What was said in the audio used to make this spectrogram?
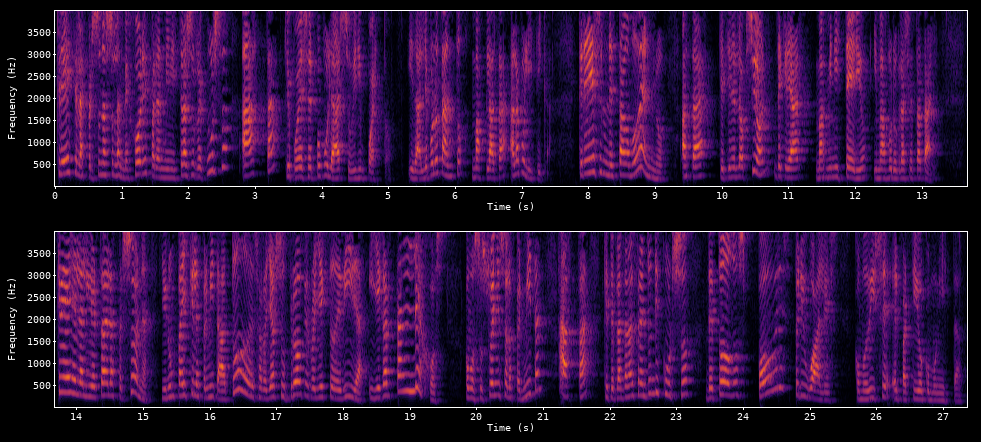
Crees que las personas son las mejores para administrar sus recursos hasta que puede ser popular subir impuestos y darle, por lo tanto, más plata a la política. Crees en un Estado moderno hasta que tienes la opción de crear más ministerios y más burocracia estatal. Crees en la libertad de las personas y en un país que les permita a todos desarrollar su propio proyecto de vida y llegar tan lejos como sus sueños se los permitan, hasta que te plantan al frente un discurso de todos pobres pero iguales, como dice el Partido Comunista.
